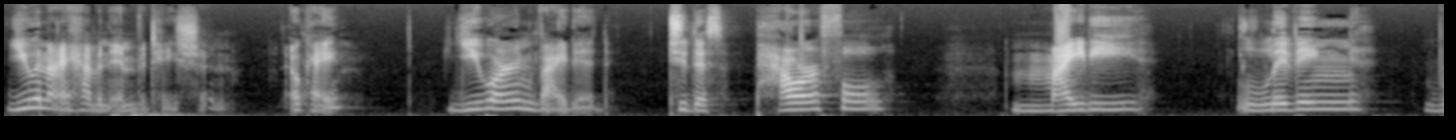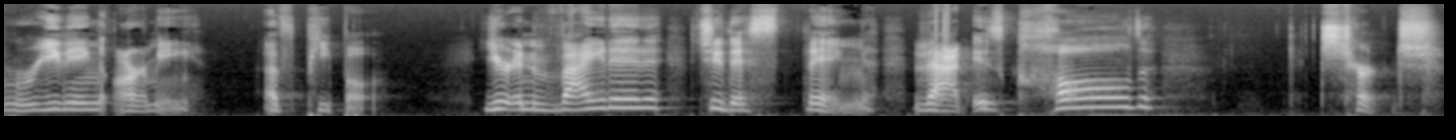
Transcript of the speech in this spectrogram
You and I have an invitation, okay? You are invited to this powerful, mighty, living, breathing army of people. You're invited to this thing that is called church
